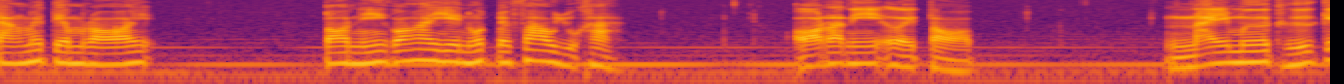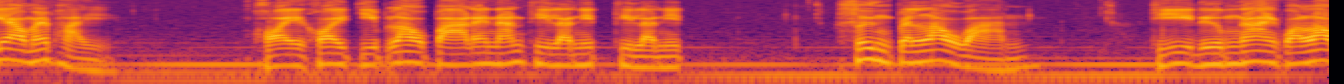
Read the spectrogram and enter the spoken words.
ยังไม่เต็มร้อย ตอนนี้ก็ให้เยนุชไปเฝ้าอยู่ค่ะ อรณีเอ่ยตอบ ในมือถือแก้วไม้ไผ่ค่อยจิบเหล้าปลาในนั้นทีละนิดทีละนิด ซึ่งเป็นเหล้าหวาน ที่ดื่มง่ายกว่าเหล้า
